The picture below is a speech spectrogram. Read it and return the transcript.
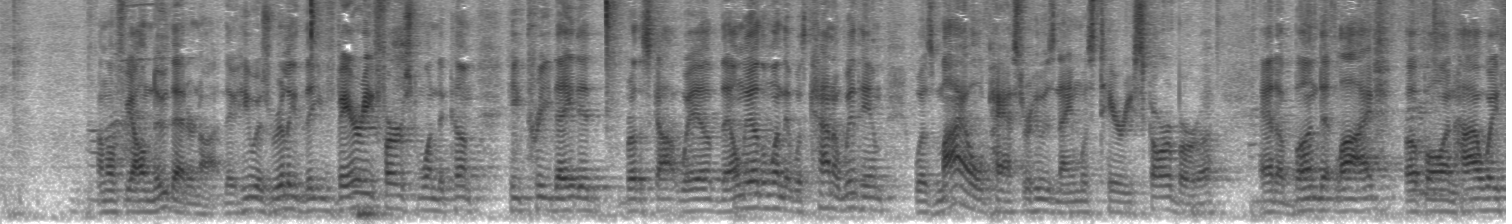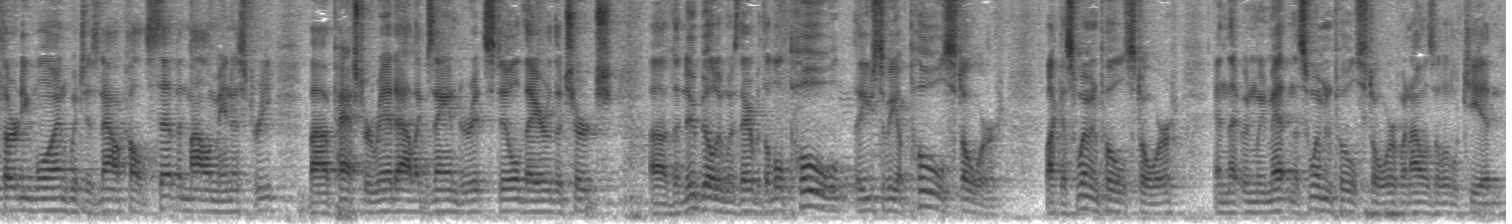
I don't know if y'all knew that or not. That He was really the very first one to come. He predated Brother Scott Webb. The only other one that was kind of with him was my old pastor, whose name was Terry Scarborough at Abundant Life up on Highway 31, which is now called Seven Mile Ministry by Pastor Red Alexander. It's still there. The church, uh, the new building was there, but the little pool, there used to be a pool store, like a swimming pool store. And that when we met in the swimming pool store when I was a little kid,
